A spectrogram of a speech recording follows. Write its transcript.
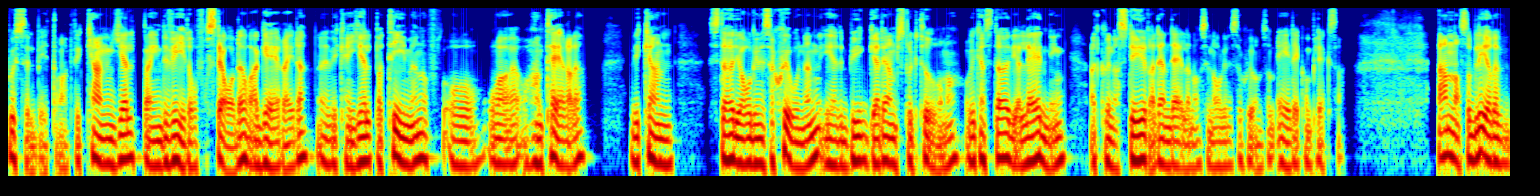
pusselbitarna. Att vi kan hjälpa individer att förstå det och agera i det. Eh, Vi kan hjälpa teamen och, och, och, och hantera det. Vi kan stödja organisationen i att bygga de strukturerna och vi kan stödja ledning att kunna styra den delen av sin organisation som är det komplexa. Annars så blir det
